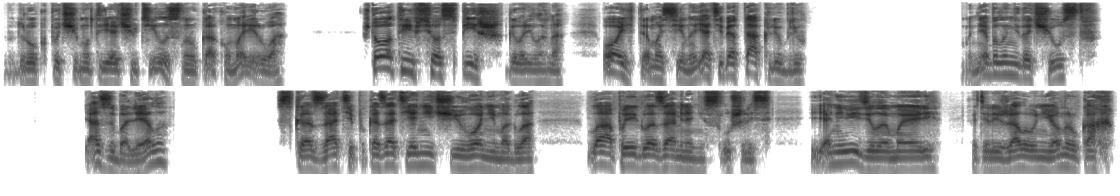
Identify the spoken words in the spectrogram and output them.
Вдруг почему-то я очутилась на руках у Мэри Руа. «Что ты все спишь?» — говорила она. «Ой, Томасина, я тебя так люблю!» Мне было не до чувств. Я заболела. Сказать и показать я ничего не могла. Лапы и глаза меня не слушались. Я не видела Мэри, хотя лежала у нее на руках.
